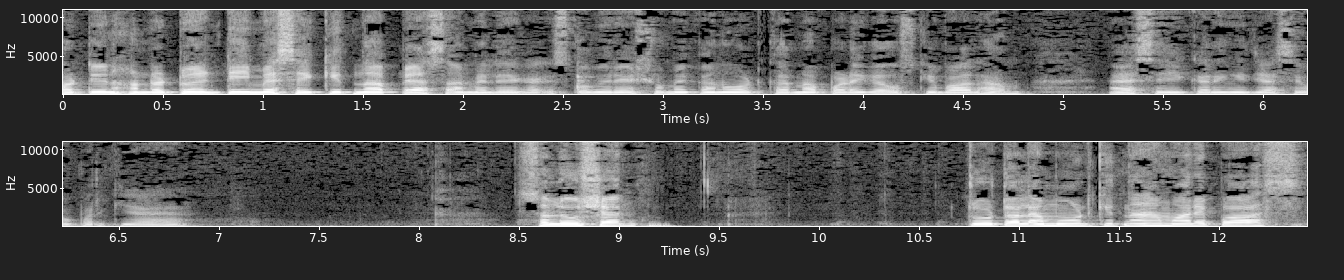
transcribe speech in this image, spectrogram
थर्टीन हंड्रेड ट्वेंटी में से कितना पैसा मिलेगा? इसको भी रेशो में कन्वर्ट करना पड़ेगा। उसके बाद हम ऐसे ही करेंगे जैसे ऊपर किया है। सोल्यूशन टोटल अमाउंट कितना है हमारे पास?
